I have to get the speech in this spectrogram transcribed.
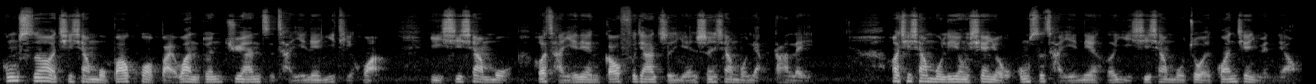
公司二期项目包括百万吨聚氨酯产业链一体化、乙烯项目和产业链高附加值延伸项目两大类。二期项目利用现有公司产业链和乙烯项目作为关键原料，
